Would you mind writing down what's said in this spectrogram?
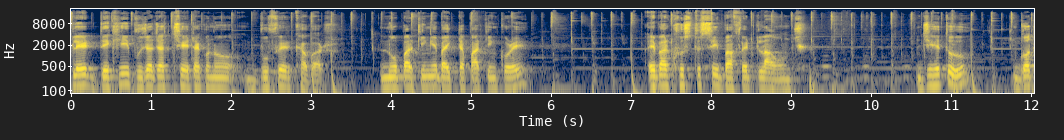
প্লেট দেখেই বোঝা যাচ্ছে এটা কোনো বুফের খাবার। নো পার্কিংয়ে বাইকটা পার্কিং করে। এবার খুঁজতেছি বাফেট লাউঞ্জ যেহেতু গত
